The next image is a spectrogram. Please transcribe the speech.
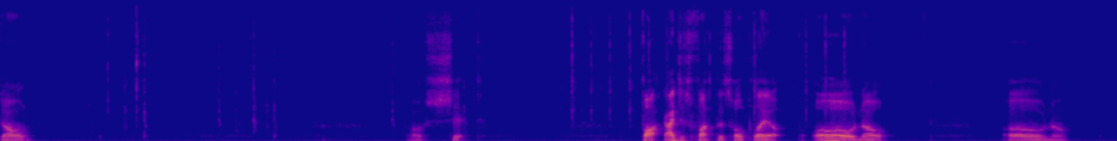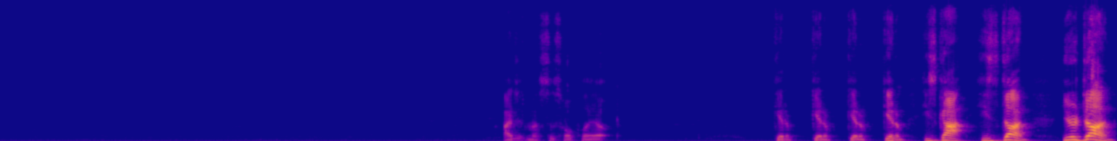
Don't. Oh, shit. Fuck, I just fucked this whole play up. Oh, no. Oh, no. I just messed this whole play up. Get him, get him, get him, get him. He's got, he's done. You're done.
